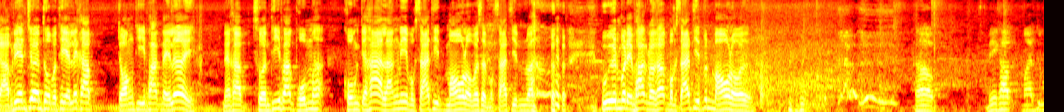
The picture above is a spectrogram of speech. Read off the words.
กราบเรียนเชิญทั่วประเทศเลยครับจองที่พักได้เลยนะครับส่วนที่พักผม คงจะห้าหลังนี่บักษาทิตเมาเราประสันบักษาทิตมันว่า ผู้อื่นไม่ได้พักหรอกครับบักษาทิตมันเมาเราครับนี่ครับมาดู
